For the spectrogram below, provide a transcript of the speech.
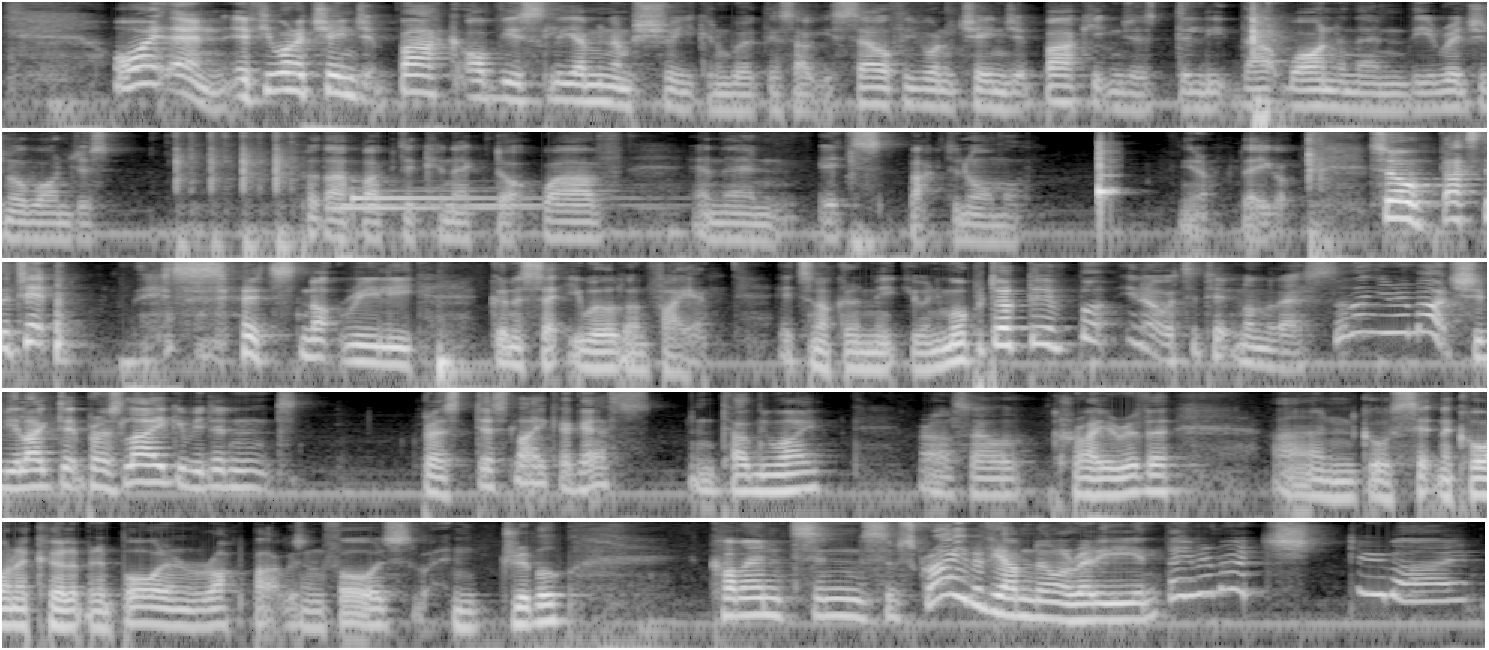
All right, then. If you want to change it back, obviously, I mean, I'm sure you can work this out yourself. If you want to change it back, you can just delete that one, and then the original one, just put that back to connect.wav, and then it's back to normal. You know, there you go. So that's the tip. It's it's not really going to set your world on fire. It's not going to make you any more productive, but you know, it's a tip nonetheless. So thank you very much. If you liked it, press like. If you didn't, press dislike, I guess, and tell me why, or else I'll cry a river and go sit in the corner, curl up in a ball, and rock backwards and forwards and dribble. Comment and subscribe if you haven't done already. And thank you very much. Goodbye.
